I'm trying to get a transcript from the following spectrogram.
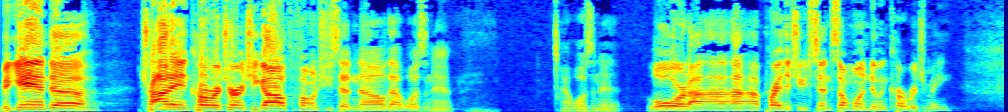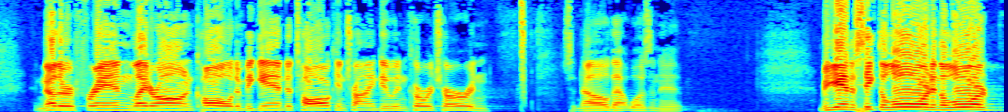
Began to try to encourage her and she got off the phone. She said, no, that wasn't it. That wasn't it. Lord, I, I, I pray that you'd send someone to encourage me. Another friend later on called and began to talk and trying to encourage her and said, no, that wasn't it. Began to seek the Lord and the Lord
